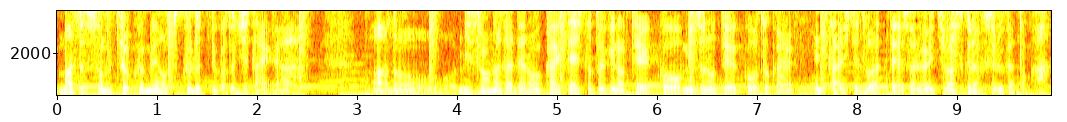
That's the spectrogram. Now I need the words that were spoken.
まずその局面を作るってこと自体があの水の中での回転した時の抵抗水の抵抗とかに対してどうやってそれを一番少なくするかとか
